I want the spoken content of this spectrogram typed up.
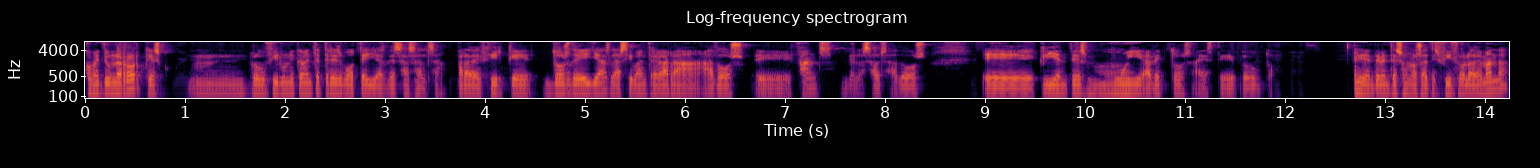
Comete un error que es mm, producir únicamente tres botellas de esa salsa para decir que dos de ellas las iba a entregar a, dos eh, fans de la salsa, dos eh, clientes muy adeptos a este producto. Evidentemente eso no satisfizo la demanda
